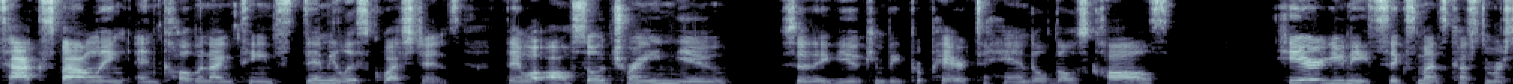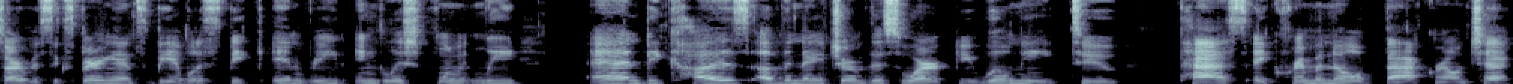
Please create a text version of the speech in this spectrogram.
tax filing, and COVID 19 stimulus questions. They will also train you so that you can be prepared to handle those calls. Here, you need six months customer service experience, be able to speak and read English fluently, and because of the nature of this work, you will need to pass a criminal background check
